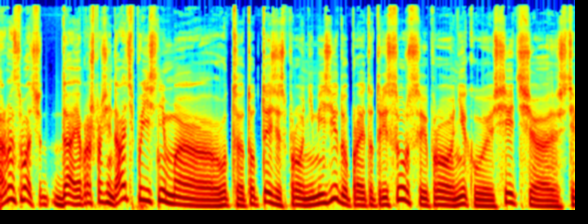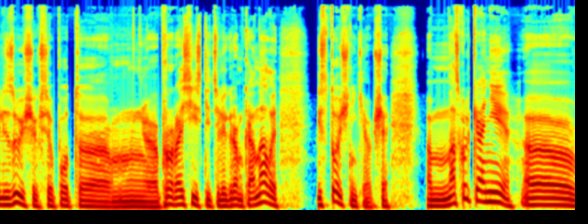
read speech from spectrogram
Армен Субатович, да, я прошу прощения, давайте поясним э, вот тот тезис про немезиду, про этот ресурс и про некую сеть э, стилизующихся под э, э, пророссийские телеграм-каналы, источники вообще. Э, насколько они, э,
